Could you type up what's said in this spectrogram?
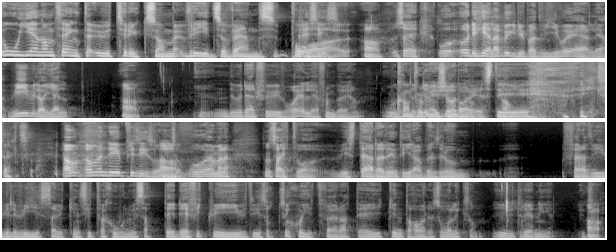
ogenomtänkta uttryck som vrids och vänds på... Precis. Ja. så är det. Och, och det hela byggde ju på att vi var ju ärliga. Vi ville ha hjälp. ja. Det var därför vi var ärliga från början. Och inte- Confirmation då- då- bias. Det ja. är exakt så. Ja, ja, men det är precis så. Ja. Liksom. Och jag menar, som sagt var, vi städade inte grabbens rum för att vi ville visa vilken situation vi satt i. Det fick vi givetvis också skit för att det gick inte att ha det så liksom, i utredningen. Liksom. Ja.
